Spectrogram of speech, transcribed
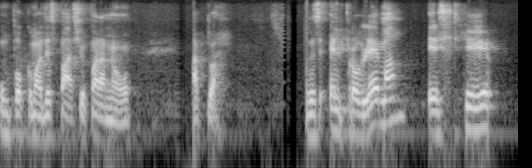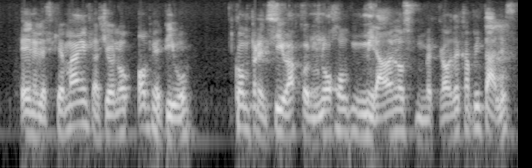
un poco más de espacio para no actuar. Entonces, el problema es que en el esquema de inflación objetivo, comprensiva, con un ojo mirado en los mercados de capitales,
